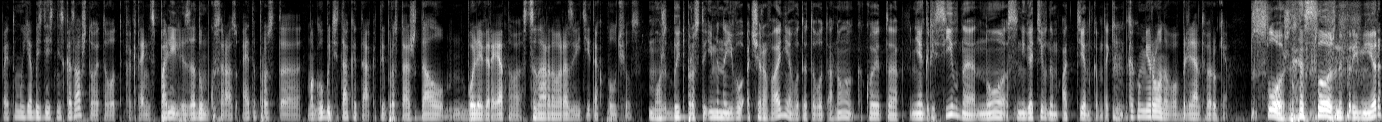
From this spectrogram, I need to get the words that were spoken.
Поэтому я бы здесь не сказал, что это вот как-то они спалили задумку сразу, а это просто могло быть и так, и так. Ты просто ожидал более вероятного сценарного развития, и так получилось. Может быть, просто именно его очарование, вот это вот, оно какое-то не агрессивное, но с негативным оттенком таким. Как у Миронова в «Бриллиантовой руке». Сложно, сложный пример.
